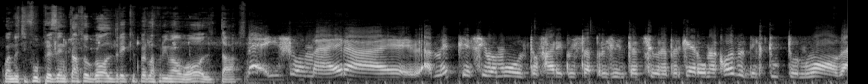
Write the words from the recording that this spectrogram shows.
quando ti fu presentato Goldrake per la prima volta? Beh, insomma, era, eh, a me piaceva molto fare questa presentazione perché era una cosa del tutto nuova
